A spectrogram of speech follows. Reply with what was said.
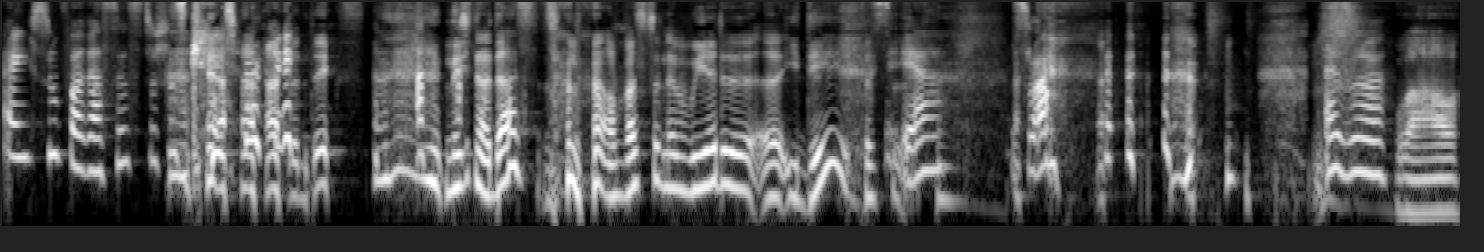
eigentlich super rassistisches Catering. Nix. Nicht nur das, sondern auch was für eine weirde äh, Idee. Das, Ja, es war. also, Wow.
